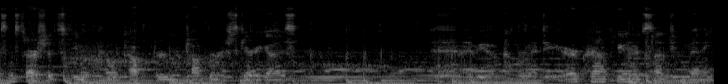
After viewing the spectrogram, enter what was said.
Some starships deal with helicopter, chopper, scary guys. And maybe a couple of anti-aircraft units, not too many.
